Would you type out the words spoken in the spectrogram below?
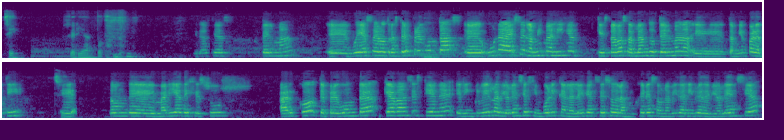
Sí, sería todo. Gracias, Telma. Eh, voy a hacer otras tres preguntas. Eh, una es en la misma línea que estabas hablando, Telma, eh, también para ti, donde María de Jesús Arco te pregunta, ¿qué avances tiene el incluir la violencia simbólica en la ley de acceso de las mujeres a una vida libre de violencia?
